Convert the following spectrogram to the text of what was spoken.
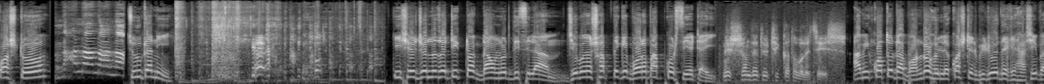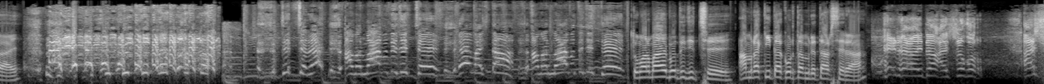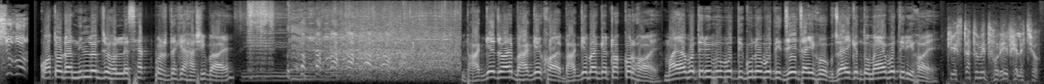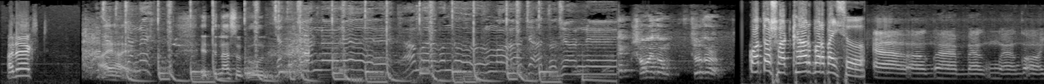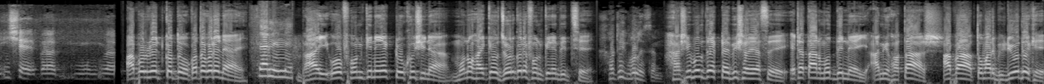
কষ্ট না না না না। চুলকানি। কিসের জন্য যে টিকটক ডাউনলোড দিছিলাম? জীবনে সব থেকে বড় পাপ করছি এটাই। নিঃসন্দেহে তুই ঠিক কথা বলেছিস। আমি কতটা ভণ্ড হইলে কষ্টের ভিডিও দেখে হাসি পায়। তোমার মায়ের প্রতি দিচ্ছে তোমার মায়াবতী আমরা কি তা করতাম রে তার সেরা? কতটা নির্লজ্জ হলে স্যাটপোস্ট দেখে হাসি পায়? ভাগ্যে জয় ভাগ্যে ক্ষয় ভাগ্যে ভাগ্যে টক্কর হয়। মায়াবতীর বিভূপতি গুণবতী যে যাই হোক জয় কিন্তু মায়াবতীরই হয়। কেসটা তুমি ধরেই ফেলেছো। নেক্সট হাই হাই इतना सुकून সময় কম শুরু করো কত শট খাওয়ার পর পাইছো ইসে আপুর রেট কত কত করে নেয় জানি না ভাই ও ফোন কিনে একটু খুশি না মনে হয় কেউ জোর করে ফোন কিনে দিচ্ছে সঠিক বলেছেন হাসি বলতে একটা বিষয় আছে এটা তার মধ্যে নেই আমি হতাশ আপা তোমার ভিডিও দেখে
